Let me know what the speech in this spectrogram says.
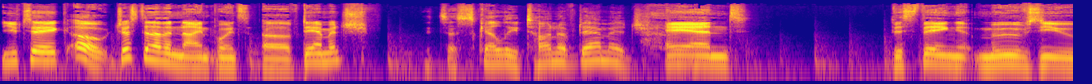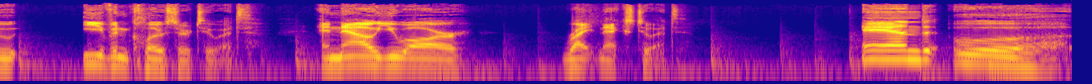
You take, oh, just another nine points of damage, it's a skelly ton of damage. and this thing moves you even closer to it. And now you are right next to it. And, ooh,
